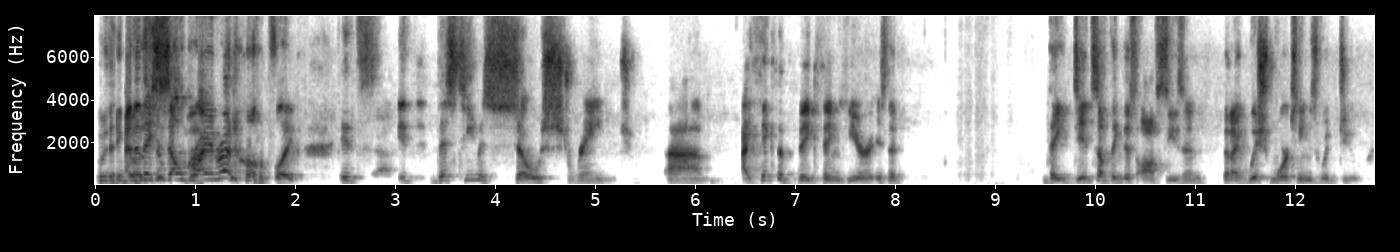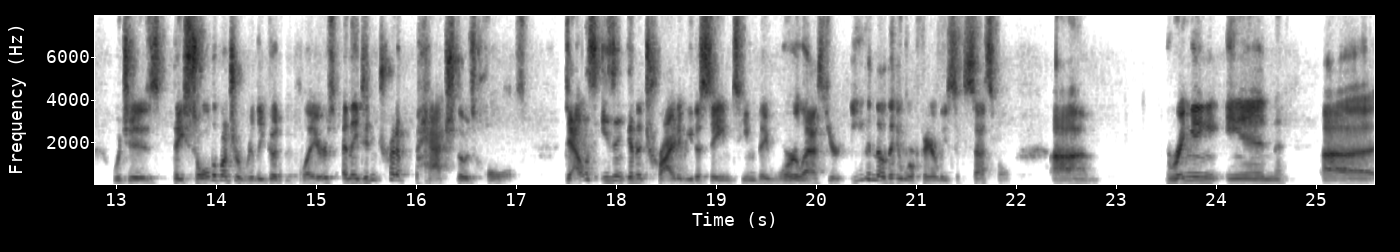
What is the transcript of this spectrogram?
Who then and then they sell Bryan Reynolds. Like it's it, this team is so strange. Um, I think the big thing here is that they did something this offseason that I wish more teams would do, which is they sold a bunch of really good players and they didn't try to patch those holes. Dallas isn't going to try to be the same team they were last year, even though they were fairly successful. Um, bringing in uh,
